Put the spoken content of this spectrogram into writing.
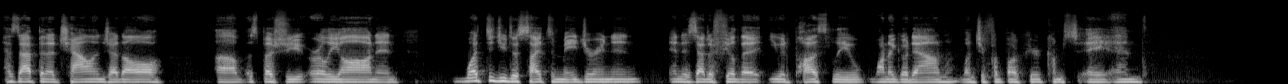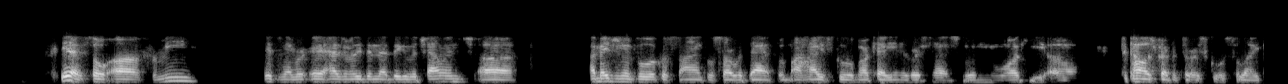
has that been a challenge at all um, especially early on. And what did you decide to major in? And is that a field that you would possibly want to go down once your football career comes to a end? Yeah. So uh, for me, it's never it hasn't really been that big of a challenge. Uh, I majored in political science. We'll start with that. But my high school, Marquette University High School in Milwaukee, uh, it's a college preparatory school. So like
